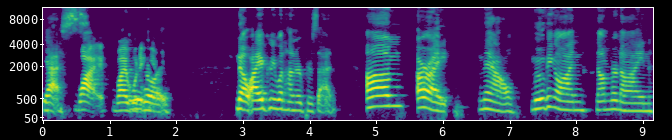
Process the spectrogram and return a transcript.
Yes. Why? Why wouldn't you? No, I agree 100%. Um, all right. Now, moving on, number nine.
